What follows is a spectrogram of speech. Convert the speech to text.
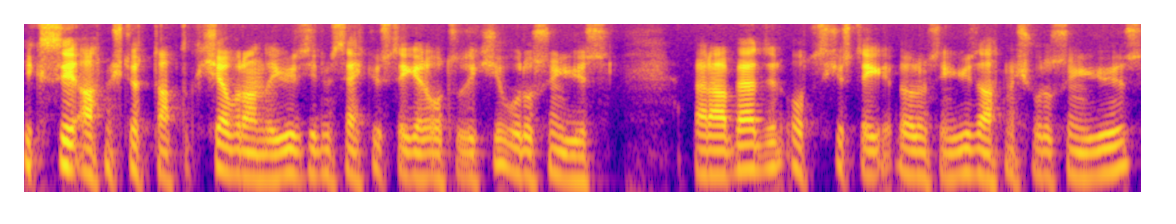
X-i 64 tapdıq. 2-yə vuranda 128 üstə gəlir 32 vurulsun 100 bərabərdir. 32 üstə bölünsün 160 vurulsun 100.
